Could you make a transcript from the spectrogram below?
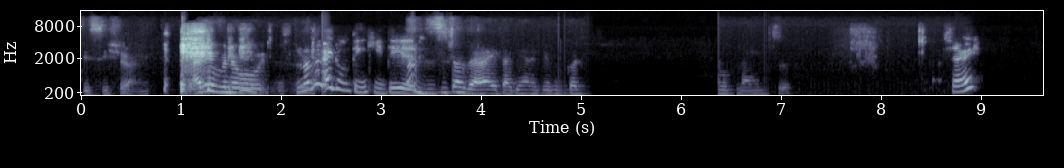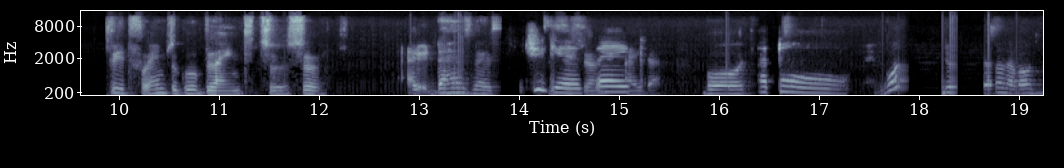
decision. I don't even know. I don't think he did. the decisions are right at the end of it because go blind too. Sorry? Wait for him to go blind too. So I, that's no Do you get like either. But at all? what do understand about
